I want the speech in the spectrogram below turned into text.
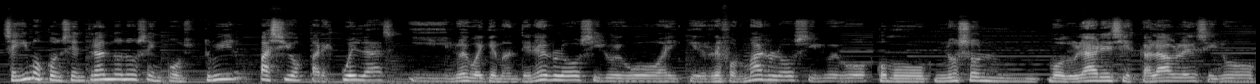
Seguimos concentrándonos en construir espacios para escuelas y luego hay que mantenerlos y luego hay que reformarlos y luego como no son modulares y escalables y no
